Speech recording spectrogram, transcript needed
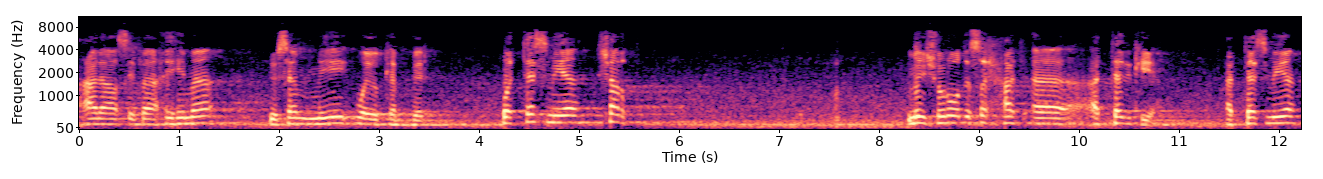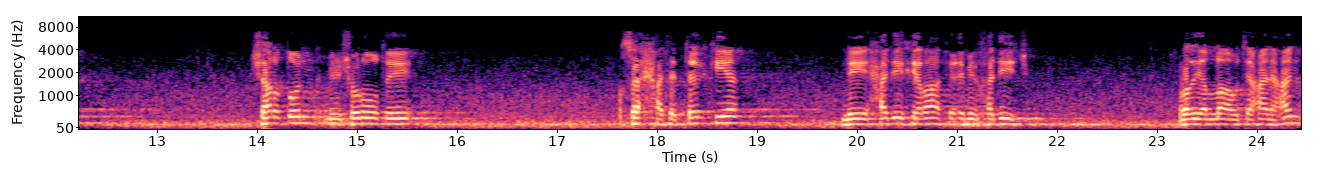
على صفاحهما يسمي ويكبر. والتسمية شرط من شروط صحة آه، التذكية. التسمية شرط من شروط صحة التذكية لحديث رافع بن خديج رضي الله تعالى عنه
